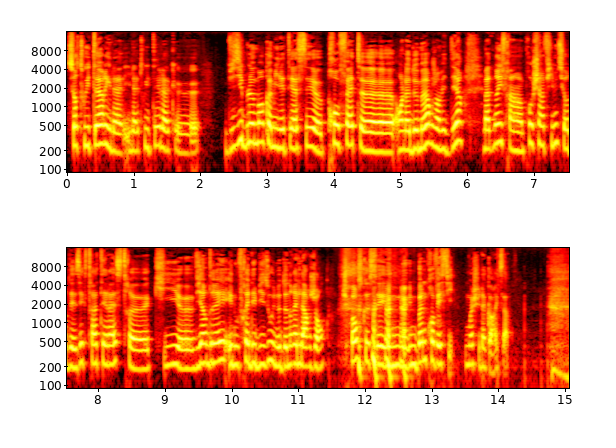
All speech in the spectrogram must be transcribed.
sur Twitter, il a, il a tweeté là que visiblement, comme il était assez euh, prophète euh, en la demeure, j'ai envie de dire, maintenant il ferait un prochain film sur des extraterrestres euh, qui euh, viendraient et nous feraient des bisous et nous donneraient de l'argent. Je pense que c'est une, une bonne prophétie. Moi, je suis d'accord avec ça.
